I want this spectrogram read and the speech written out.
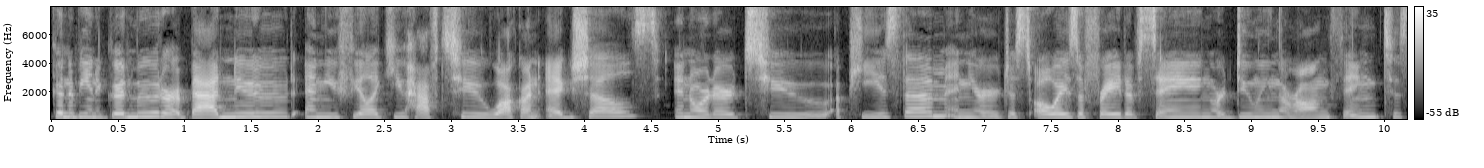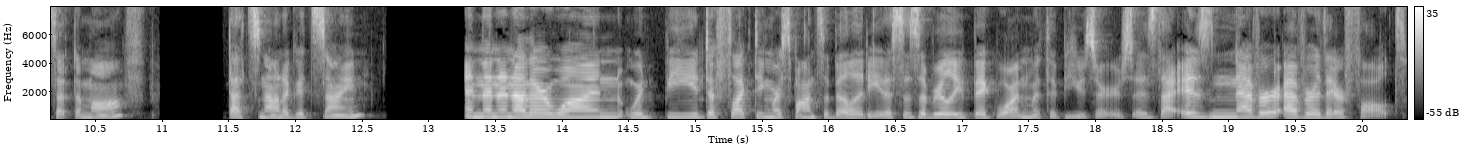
going to be in a good mood or a bad mood, and you feel like you have to walk on eggshells in order to appease them, and you're just always afraid of saying or doing the wrong thing to set them off. That's not a good sign. And then another one would be deflecting responsibility. This is a really big one with abusers is that is never ever their fault.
